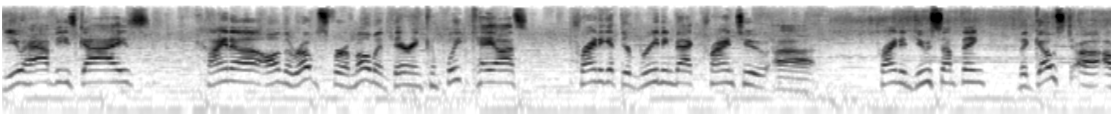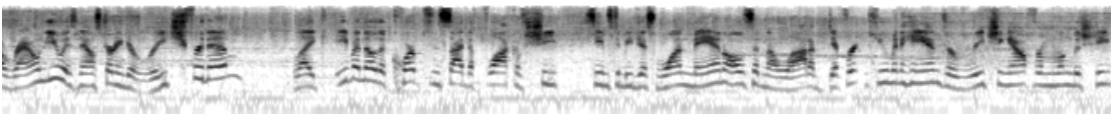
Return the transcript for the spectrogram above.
you have these guys kind of on the ropes for a moment. They're in complete chaos, trying to get their breathing back, trying to uh, trying to do something. The ghost uh, around you is now starting to reach for them. Like even though the corpse inside the flock of sheep seems to be just one man, all of a sudden a lot of different human hands are reaching out from among the sheep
